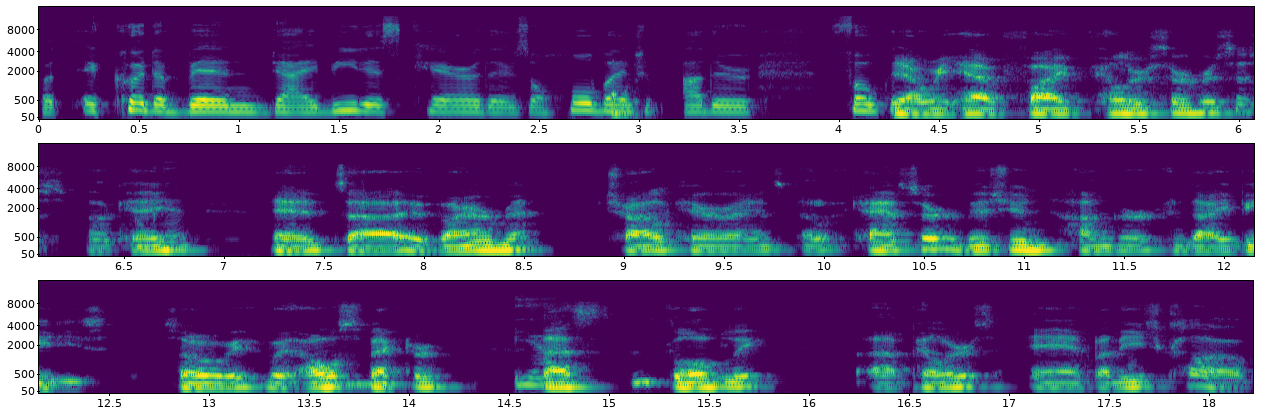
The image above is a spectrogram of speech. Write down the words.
but it could have been diabetes care there's a whole bunch of other focus yeah we have five pillar services okay, okay. it's uh, environment childcare and uh, cancer vision hunger and diabetes so with whole spectrum yeah. that's globally uh, pillars and but each club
